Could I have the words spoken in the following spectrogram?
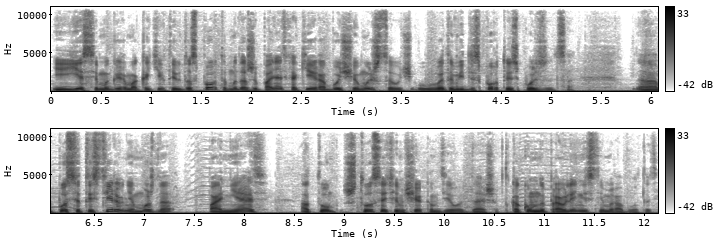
И если мы говорим о каких-то видах спорта, мы должны понять, какие рабочие мышцы в этом виде спорта используются. Э, После тестирования можно понять о том, что с этим человеком делать дальше, в каком направлении с ним работать.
